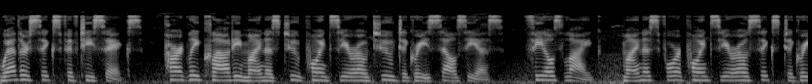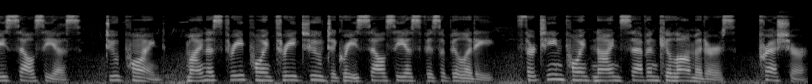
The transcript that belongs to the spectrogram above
Weather 656. Partly cloudy minus 2.02 degrees Celsius. Feels like minus 4.06 degrees Celsius. Dew point minus 3.32 degrees Celsius. Visibility 13.97 kilometers. Pressure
